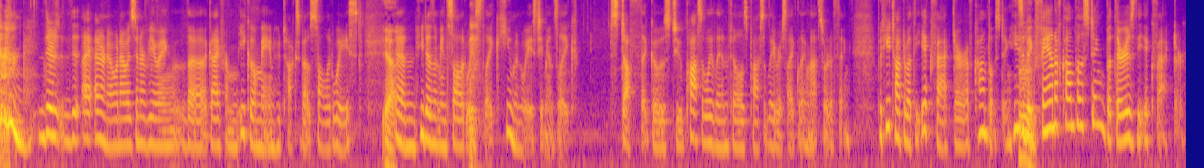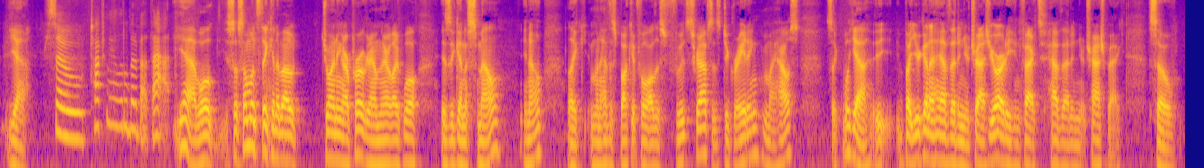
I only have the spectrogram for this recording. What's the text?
there's the, I, I, don't know when I was interviewing the guy from EcoMaine who talks about solid waste. Yeah. And he doesn't mean solid waste like human waste. He means like stuff that goes to possibly landfills, possibly recycling, that sort of thing. But he talked about the ick factor of composting. He's mm. a big hmm. fan of composting, but there is the ick factor. Yeah. So talk to me a little bit about that. Yeah, well, so someone's thinking about joining our program. They're like, well, is it going to smell? You know, like I'm going to have this bucket full of all this food scraps that's degrading in my house. It's like, well, yeah, but you're going to have that in your trash. You already, in fact, have that in your trash bag. So,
